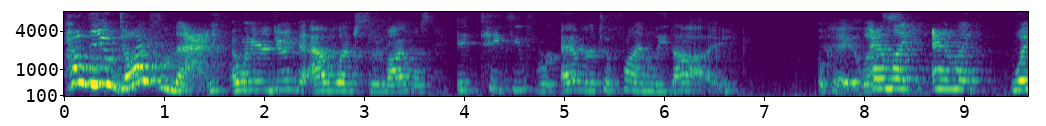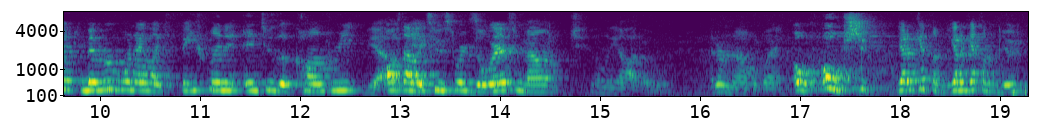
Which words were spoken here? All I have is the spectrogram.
How did you die from that? And when you're doing the avalanche survivals, it takes you forever to finally die. Okay, let's. and like, see. and like, when remember when I like face planted into the concrete Yeah, off that like two story so building? where's Mount Chiliado? I don't know, but oh, oh shit! You gotta get them. You gotta get them, dude.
